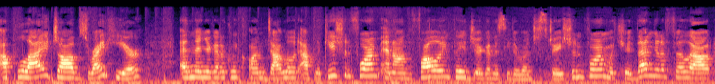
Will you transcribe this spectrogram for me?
apply jobs right here and then you're going to click on download application form and on the following page you're going to see the registration form which you're then going to fill out.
